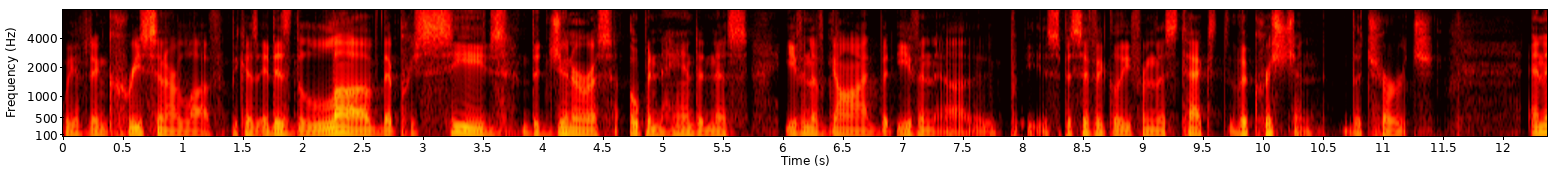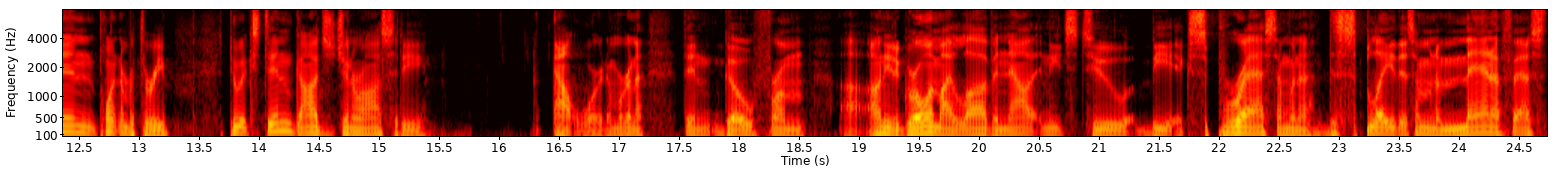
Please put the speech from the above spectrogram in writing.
we have to increase in our love because it is the love that precedes the generous open handedness, even of God, but even uh, specifically from this text, the Christian, the church. And then point number three, to extend God's generosity outward. And we're going to then go from uh, I need to grow in my love, and now it needs to be expressed. I'm going to display this. I'm going to manifest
